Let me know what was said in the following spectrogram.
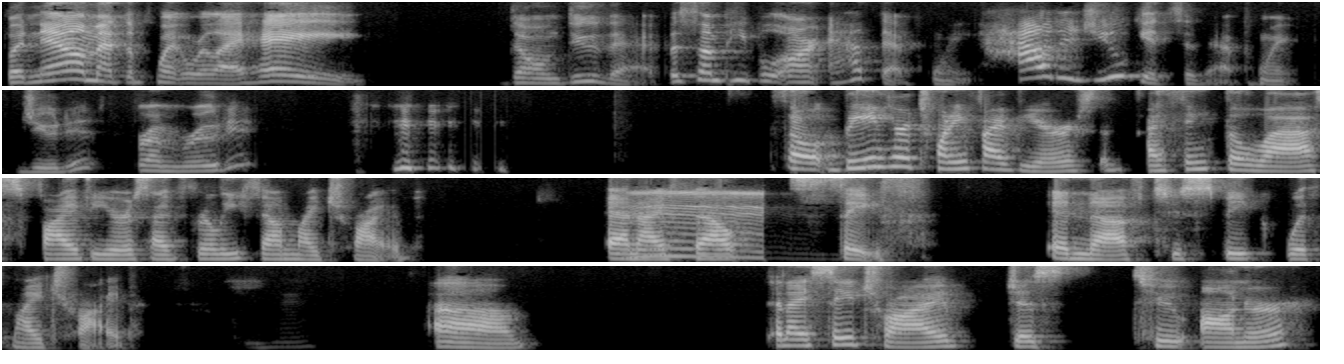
But now I'm at the point where like, hey, don't do that. But some people aren't at that point. How did you get to that point, Judith, from Rooted? so, being here 25 years, I think the last five years, I've really found my tribe. And mm. I felt mm. safe enough to speak with my tribe. Mm-hmm. Um, and I say tribe just to honor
